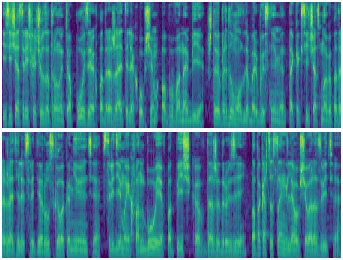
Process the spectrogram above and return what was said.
И сейчас речь хочу затронуть о позерах, подражателях, в общем, об wannabe. Что я придумал для борьбы с ними, так как сейчас много подражателей среди русского комьюнити, среди моих фанбоев, подписчиков, даже друзей. Но пока что сленг для общего развития.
